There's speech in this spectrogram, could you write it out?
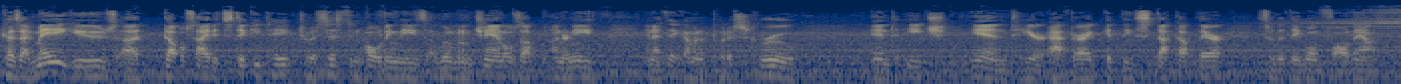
Because I may use a double-sided sticky tape to assist in holding these aluminum channels up underneath. And I think I'm gonna put a screw into each end here after I get these stuck up there so that they won't fall down.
